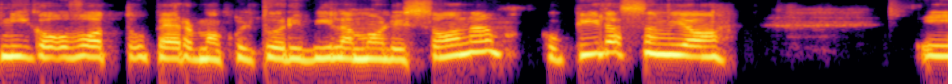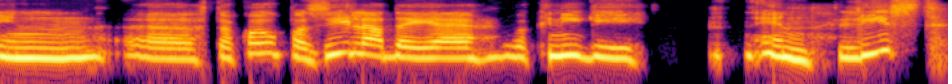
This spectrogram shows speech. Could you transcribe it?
knjigo Ovod v permakulturi Bila Molisona. Kupila sem jo in eh, takoj opazila, da je v knjigi en list.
